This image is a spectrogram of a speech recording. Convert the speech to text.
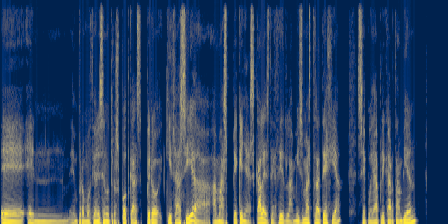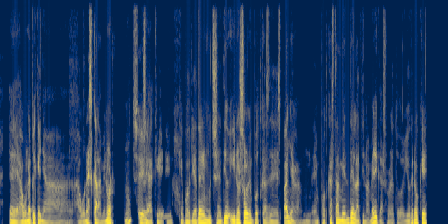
eh, en, promociones en otros podcasts, pero quizás sí a, más pequeña escala, es decir, la misma estrategia se puede aplicar también eh, a una pequeña, a una escala menor, ¿no? Sí. O sea, que, que, podría tener mucho sentido. Y no solo en podcast de España, en podcast también de Latinoamérica, sobre todo. Yo creo que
